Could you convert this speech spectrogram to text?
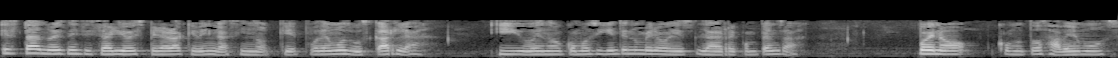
esta no es necesario esperar a que venga, sino que podemos buscarla. Y bueno, como siguiente número es la recompensa. Bueno, como todos sabemos,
